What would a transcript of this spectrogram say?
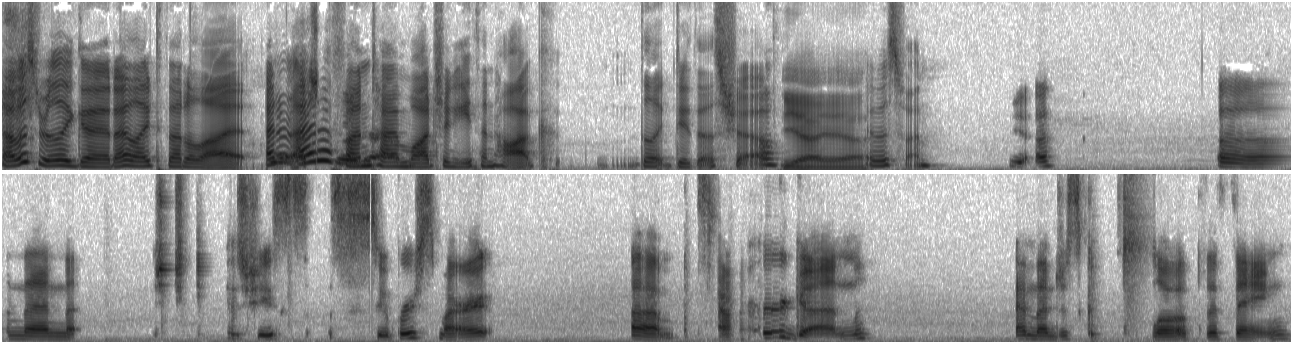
That was really good. I liked that a lot. I don't I had a fun Showdown. time watching Ethan Hawke like do this show. yeah yeah It was fun. Yeah. Uh, and then she, 'cause she's super smart, um, puts out her gun and then just blow up the thing.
